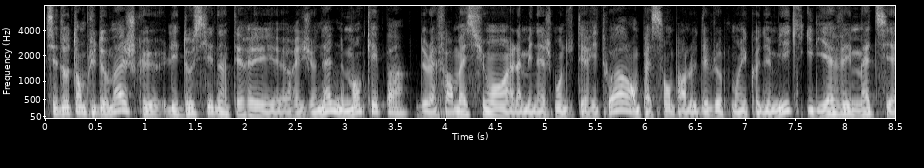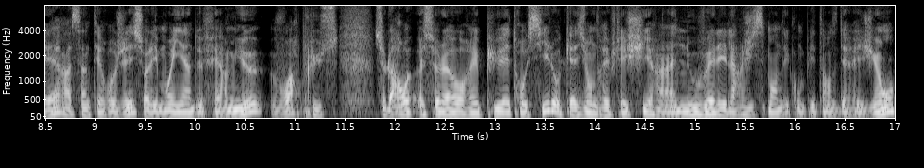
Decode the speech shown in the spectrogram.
C'est d'autant plus dommage que les dossiers d'intérêt euh, régional ne manquaient pas. De la formation à l'aménagement du territoire, en passant par le développement économique, il y avait matière à s'interroger sur les moyens de faire mieux, voire plus. Cela, cela aurait pu être aussi l'occasion de réfléchir à un nouvel élargissement des compétences des régions.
